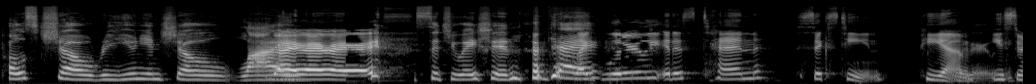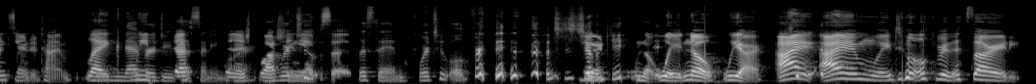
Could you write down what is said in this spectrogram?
post show reunion show live Right, right, right, right. situation. Okay. Like literally, it is 10 16 p.m. Literally. Eastern Standard Time. Like we never we do just this anymore. finished We're watching the too- episode. Listen, we're too old for this. I'm just We're- No, wait, no, we are. I I am way too old for this already.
